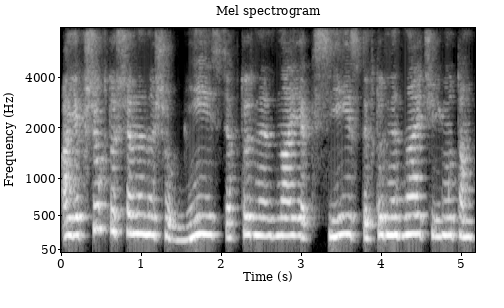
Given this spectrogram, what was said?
А якщо хтось ще не знайшов місця, хтось не знає, як сісти, хтось не знає, чи йому там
